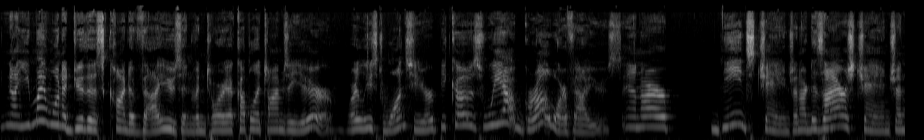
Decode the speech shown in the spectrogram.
Now, you might want to do this kind of values inventory a couple of times a year, or at least once a year, because we outgrow our values and our needs change and our desires change and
